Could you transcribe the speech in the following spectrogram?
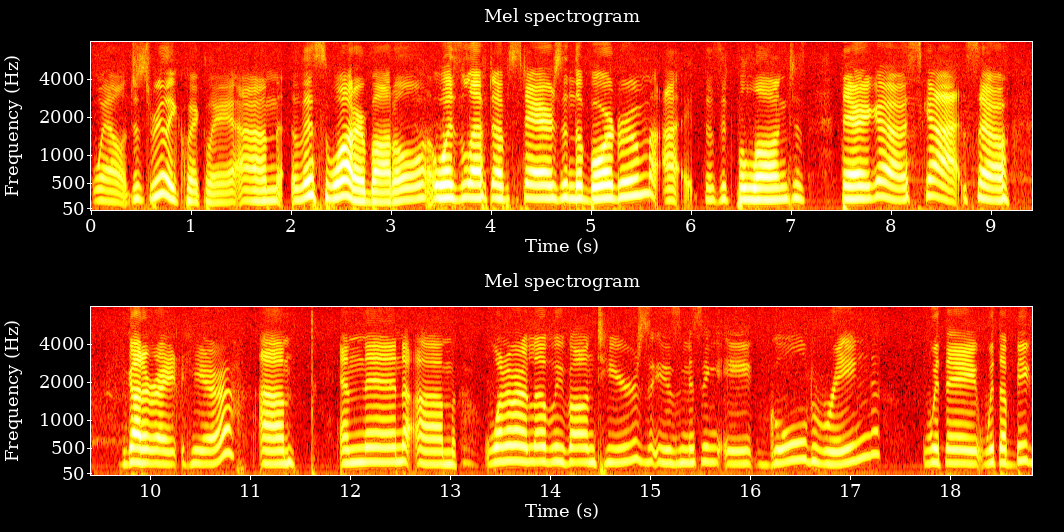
Well, just really quickly, um, this water bottle was left upstairs in the boardroom. Uh, does it belong to? There you go, Scott. So, got it right here. Um, and then um, one of our lovely volunteers is missing a gold ring with a with a big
